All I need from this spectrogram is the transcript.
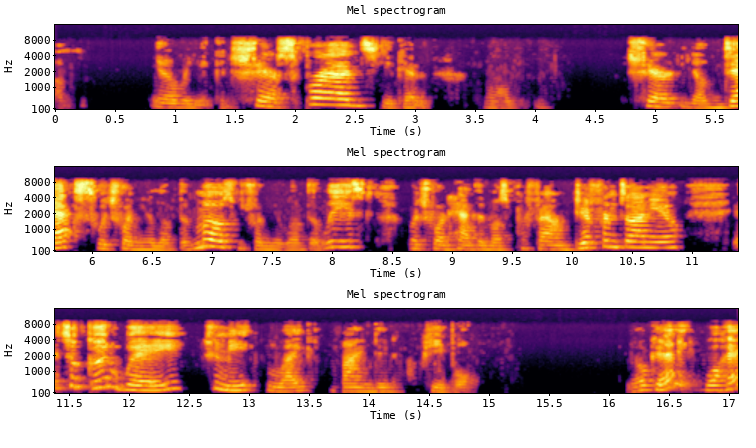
Um, you know, where you can share spreads, you can um, share, you know, decks, which one you love the most, which one you love the least, which one had the most profound difference on you. It's a good way to meet like minded people. Okay, well, hey,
